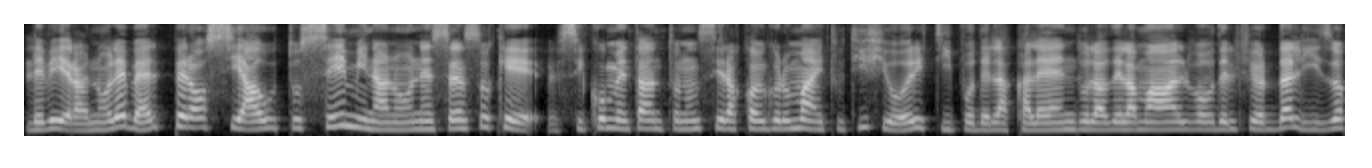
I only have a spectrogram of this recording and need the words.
le vere hanno le belle, però si autoseminano, nel senso che siccome tanto non si raccolgono mai tutti i fiori, tipo della calendula, della malva o del fiordaliso,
